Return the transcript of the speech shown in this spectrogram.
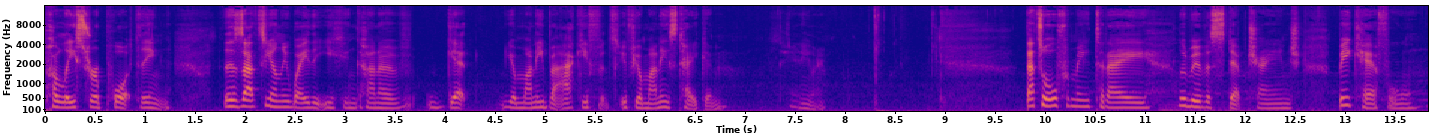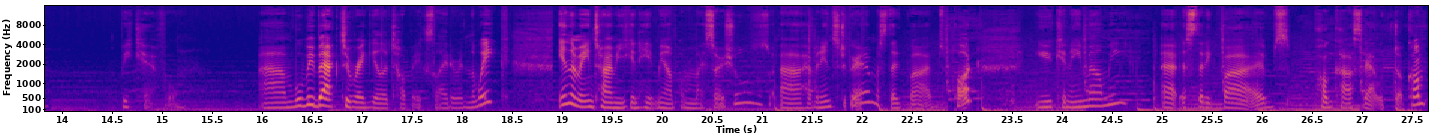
police report thing. Because that's the only way that you can kind of get your money back if it's if your money's taken. Anyway. That's all from me today. A little bit of a step change. Be careful be careful. Um, we'll be back to regular topics later in the week. In the meantime, you can hit me up on my socials. Uh, I have an Instagram, Aesthetic Vibes Pod. You can email me at aesthetic vibes podcast at outlook.com.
